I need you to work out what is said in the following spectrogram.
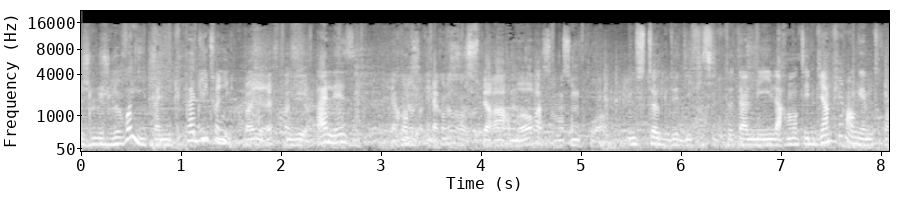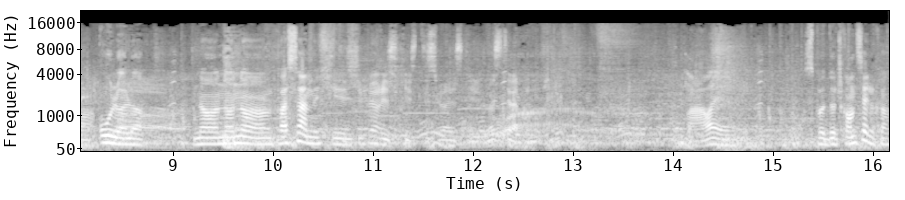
je, le- je le vois, il panique pas du Il tout. panique pas, il reste Il est à l'aise. Il a confiance, il a confiance en son super armor, à son, en son poids. Une stock de déficit total, mais il a remonté de bien pire en game 3. Oh là là. Non, non, non, pas ça, monsieur. Super risqué, c'était super risqué. Là, c'était la. Bah ouais. Spot dodge cancel quoi.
